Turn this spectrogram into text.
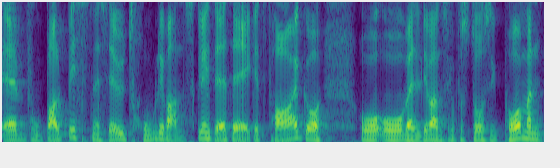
eh, Fotballbusiness er utrolig vanskelig. Det er et eget fag og, og, og veldig vanskelig å forstå seg på. men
